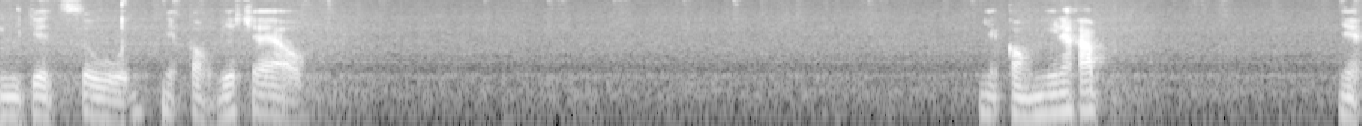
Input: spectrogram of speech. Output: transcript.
170เนี่ยกล่อง DHL เนี่ยกล่องนี้นะครับ เนี่ย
